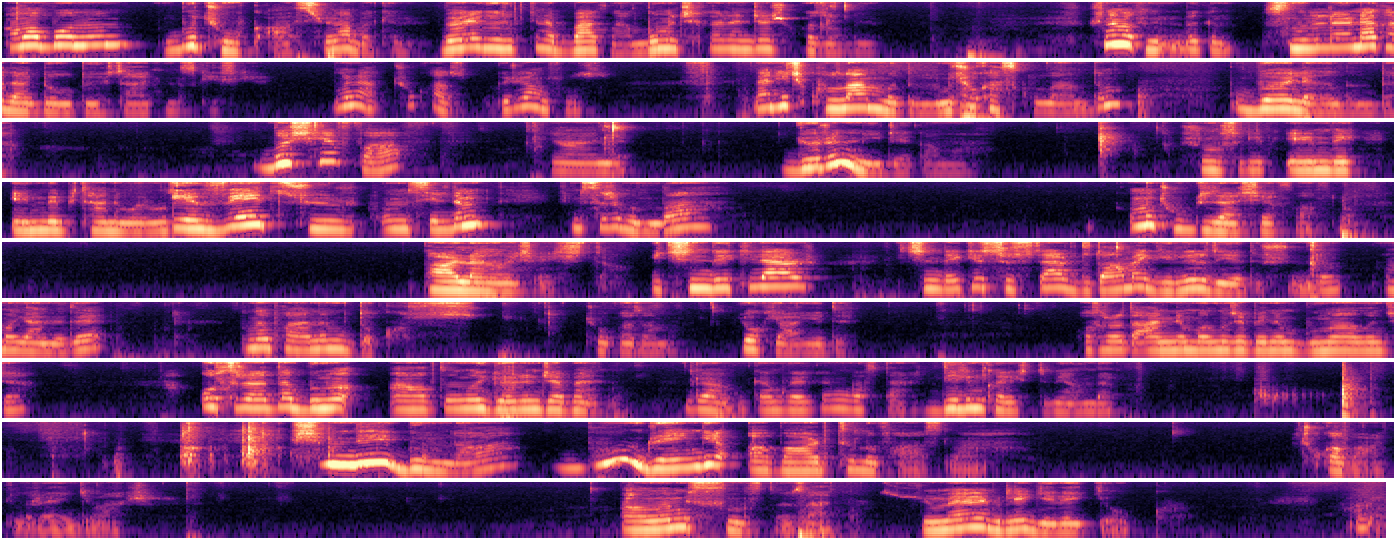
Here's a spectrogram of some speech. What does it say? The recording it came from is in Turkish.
Ama bunun bu çok az. Şuna bakın. Böyle gözüktüğüne bakma. Bunu çıkarınca çok az oluyor. Şuna bakın bakın sınırları ne kadar dolduysaydınız keşke. Bu ne? Çok az. Görüyor musunuz? Ben hiç kullanmadım bunu. Çok az kullandım. Bu böyle alındı. Bu şeffaf. Yani görünmeyecek ama. Şunu silip elimde elimde bir tane var. Evet sür onu sildim. Şimdi sıra bunda. Ama çok güzel şeffaflık parlayan şey işte. İçindekiler, içindeki süsler dudağıma gelir diye düşündüm. Ama gelmedi. Buna puanım 9. Çok az ama. Yok ya 7. O sırada annem alınca benim bunu alınca. O sırada bunu aldığımı görünce ben. Gam gam gam gam göster. Dilim karıştı bir anda. Şimdi bunda bu rengi abartılı fazla. Çok abartılı rengi var. Anlamışsınızdır zaten. Sürmeme bile gerek yok.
